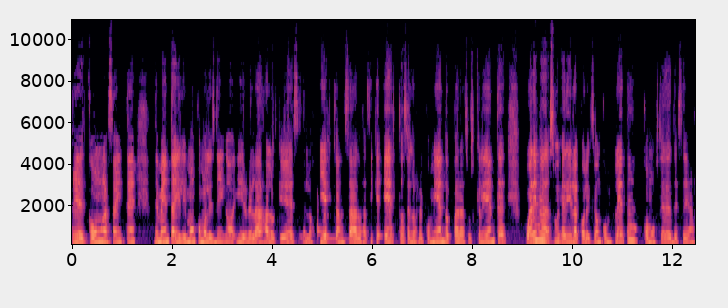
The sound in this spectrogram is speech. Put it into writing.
eh, con un aceite de menta y limón, como les digo, y relaja lo que es los pies cansados. Así que esto se los recomiendo para sus clientes. Pueden eh, sugerir la colección completa como ustedes desean.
